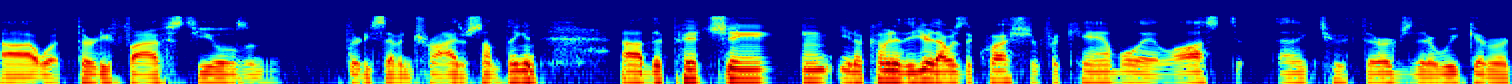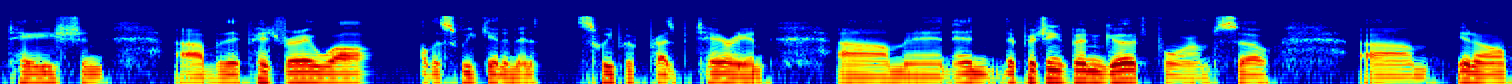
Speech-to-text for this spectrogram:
Uh, what 35 steals and 37 tries or something. And uh, the pitching, you know, coming into the year, that was the question for Campbell. They lost, I think, two thirds of their weekend rotation, uh, but they pitched very well this weekend in a sweep of Presbyterian, um, and and their pitching's been good for them. So, um, you know,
